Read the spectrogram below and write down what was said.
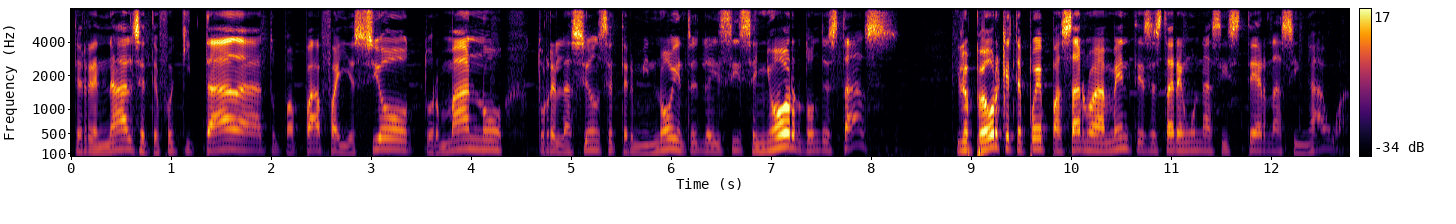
terrenal se te fue quitada, tu papá falleció, tu hermano, tu relación se terminó y entonces le decís, Señor, ¿dónde estás? Y lo peor que te puede pasar nuevamente es estar en una cisterna sin agua.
